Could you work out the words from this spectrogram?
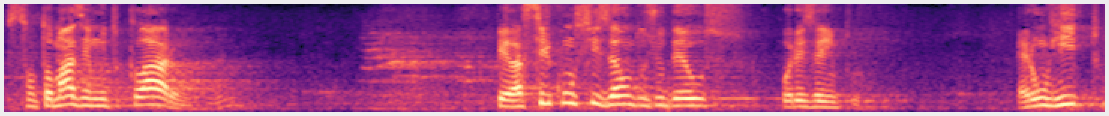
São Tomás é muito claro. Né? Pela circuncisão dos judeus, por exemplo, era um rito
